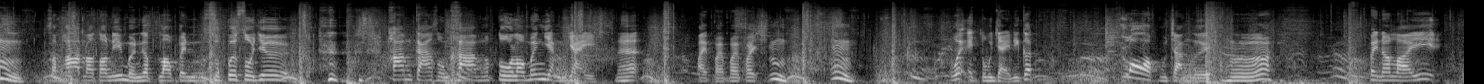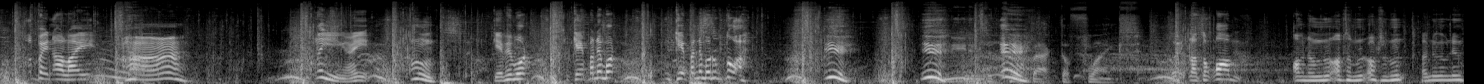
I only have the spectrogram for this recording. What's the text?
ืมสภาพเราตอนนี้เหมือนกับเราเป็นซูเปอร์โซเยอร์ท่ามกลางสงครามครับตัวเราแม่งอย่างใหญ่นะฮะ ไปไปไปไปอืมอืมเว้ยไอตัวใหญ่นี่ก็ล่อกูจังเลยเฮ้อ เป็นอะไร เป็นอะไรหานี่ไงอืมเก็บให้หมด เก็บมันให้หมด เก็บมันให้หมดทุกตัวอื้ออื้อ Needed to take back the flanks. เฮ้ยเราต้องอ้อมอ้อมทางนู้นอ้อมทางนู้นอ้อมทางนู้นแป๊บนึงแป๊บนึง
